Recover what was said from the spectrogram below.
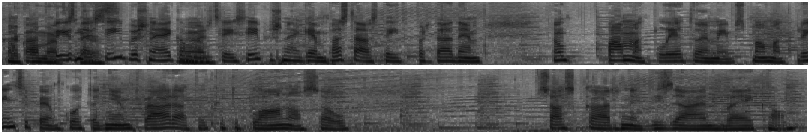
kādu E-komercijas. biznesa īpašniekiem, e-komercijas īpašniekiem pastāstīt par tādiem nu, pamatlietojamības pamatprincipiem, ko tad ņemt vērā, tad, kad tu plāno savu saskārni dizainu veikalu.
